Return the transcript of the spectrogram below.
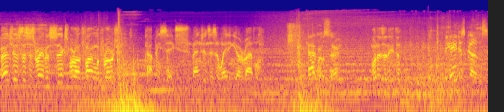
Vengeance, this is Raven 6. We're on final approach. Copy 6. Vengeance is awaiting your arrival. Admiral, sir. What is it, Ethan? The Aegis guns.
